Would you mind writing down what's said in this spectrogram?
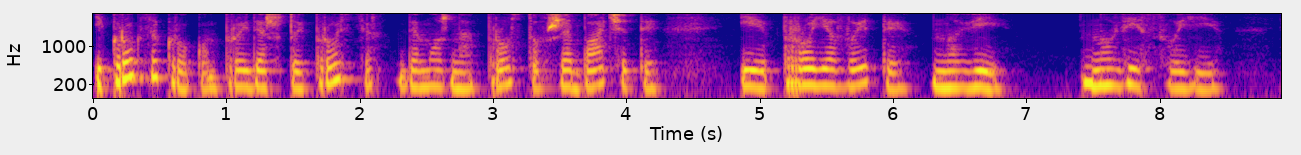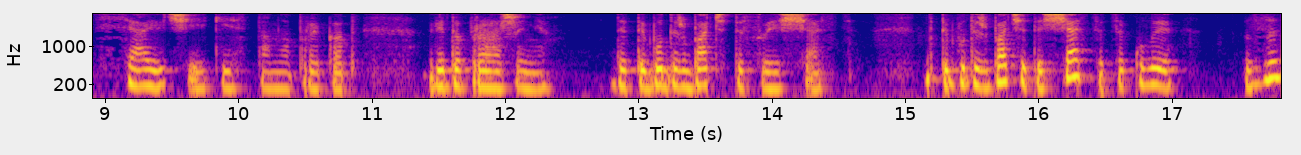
І крок за кроком пройдеш в той простір, де можна просто вже бачити і проявити нові, нові свої, сяючі якісь там, наприклад, відображення, де ти будеш бачити своє щастя. Де ти будеш бачити щастя, це коли з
